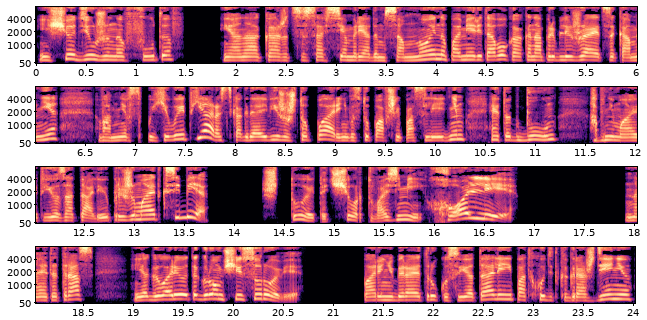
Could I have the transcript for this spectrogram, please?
Еще дюжина футов, и она окажется совсем рядом со мной, но по мере того, как она приближается ко мне, во мне вспыхивает ярость, когда я вижу, что парень, выступавший последним, этот Бун, обнимает ее за талию и прижимает к себе. Что это, черт возьми? Холли! На этот раз я говорю это громче и суровее. Парень убирает руку с ее талии и подходит к ограждению,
